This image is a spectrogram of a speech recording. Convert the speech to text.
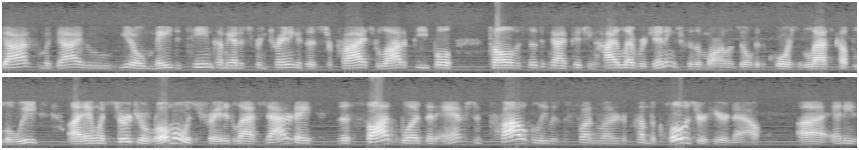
gone from a guy who, you know, made the team coming out of spring training as a surprise to a lot of people to all of a sudden a guy pitching high leverage innings for the Marlins over the course of the last couple of weeks. Uh, and when Sergio Romo was traded last Saturday, the thought was that Anderson probably was the front runner to become the closer here now. Uh, and he's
